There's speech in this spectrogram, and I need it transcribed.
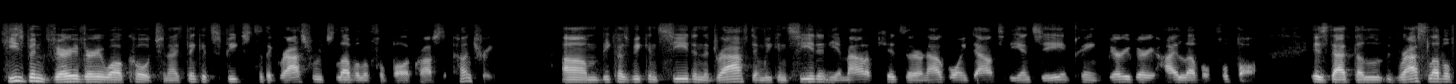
he's been very very well coached, and I think it speaks to the grassroots level of football across the country. Um, because we can see it in the draft and we can see it in the amount of kids that are now going down to the NCAA and playing very, very high level football, is that the grass level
